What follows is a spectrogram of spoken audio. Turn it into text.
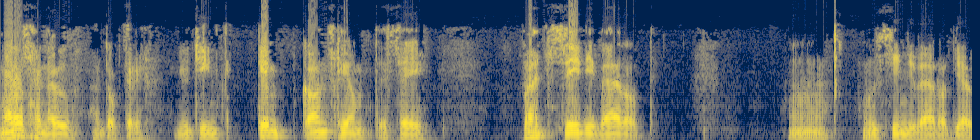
Maar ons gaan nou dokter Eugene Kemp kans gee om te sê wat sê die wêreld? Hmm, hoe sien die wêreld jou?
